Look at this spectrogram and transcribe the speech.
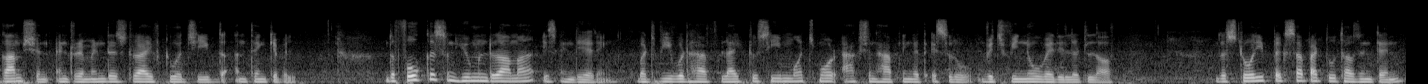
gumption, and tremendous drive to achieve the unthinkable. The focus on human drama is endearing, but we would have liked to see much more action happening at ISRO, which we know very little of. The story picks up at 2010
